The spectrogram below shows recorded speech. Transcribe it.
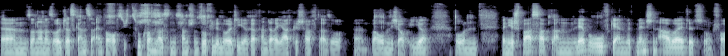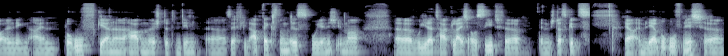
ähm, sondern man sollte das Ganze einfach auf sich zukommen lassen. Es haben schon so viele Leute ihr Referendariat geschafft, also äh, warum nicht auch ihr? Und wenn ihr Spaß habt am Lehrberuf, gerne mit Menschen arbeitet und vor allen Dingen einen Beruf gerne haben möchtet, in dem äh, sehr viel Abwechslung ist, wo ihr nicht immer, äh, wo jeder Tag gleich aussieht, äh, nämlich das gibt's ja im Lehrberuf nicht. Äh,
